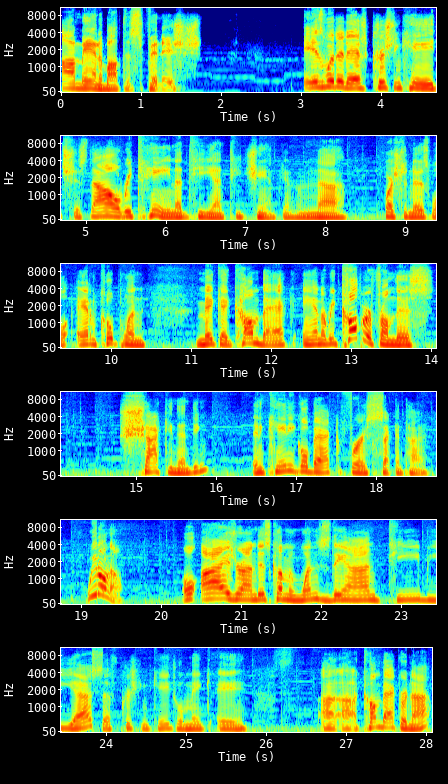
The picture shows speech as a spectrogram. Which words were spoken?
I'm mad about this finish. Is what it is. Christian Cage is now retain a TNT champion. And uh, question is, will Adam Copeland make a comeback and recover from this shocking ending? And can he go back for a second time? We don't know. All eyes are on this coming Wednesday on TBS if Christian Cage will make a, a, a comeback or not.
